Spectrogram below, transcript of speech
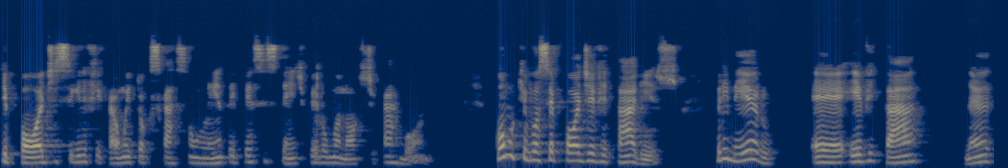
que pode significar uma intoxicação lenta e persistente pelo monóxido de carbono. Como que você pode evitar isso? Primeiro, é evitar né,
